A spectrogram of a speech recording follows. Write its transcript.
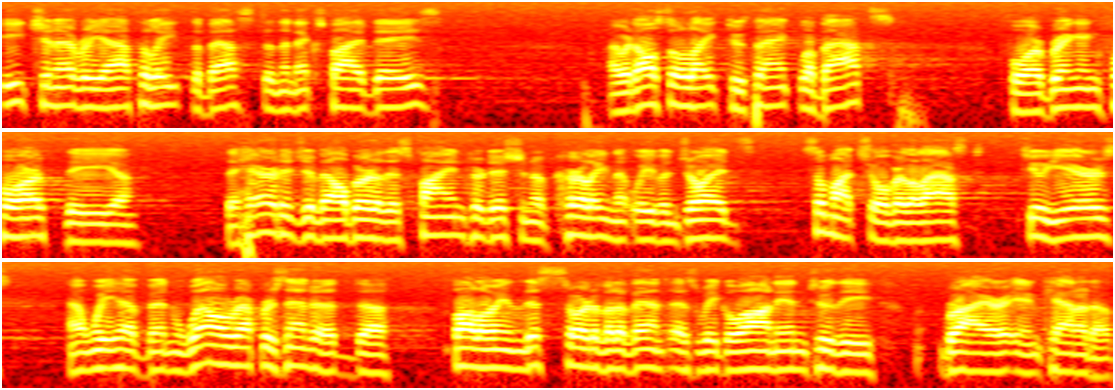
each and every athlete the best in the next five days. I would also like to thank Labatt's for bringing forth the, uh, the heritage of Alberta, this fine tradition of curling that we've enjoyed so much over the last few years, and we have been well represented uh, following this sort of an event as we go on into the Brier in Canada.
